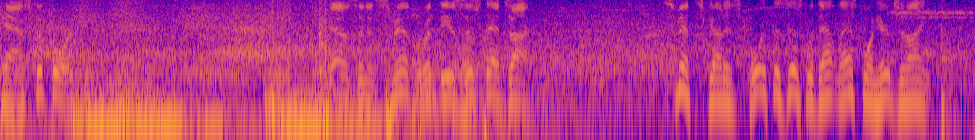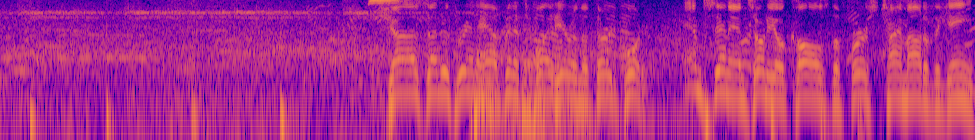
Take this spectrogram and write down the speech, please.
Pass to Thorpe. Yes, and it's Smith with the assist that time. Smith's got his fourth assist with that last one here tonight. Just under three and a half minutes played here in the third quarter. And San Antonio calls the first timeout of the game.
